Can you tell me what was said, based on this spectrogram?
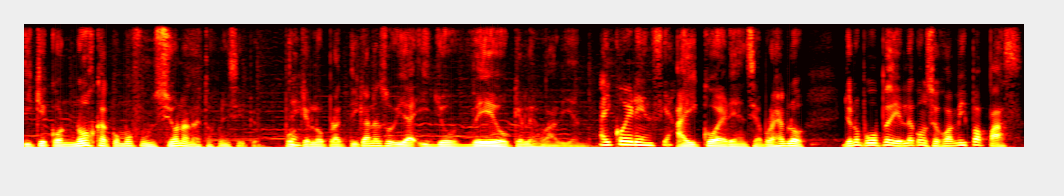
Y que conozca cómo funcionan estos principios. Porque lo practican en su vida y yo veo que les va bien. Hay coherencia. Hay coherencia. Por ejemplo, yo no puedo pedirle consejo a mis papás,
